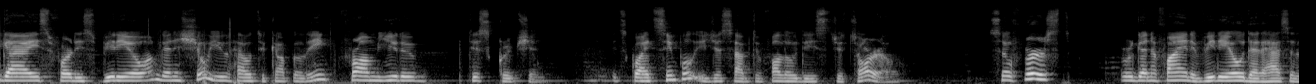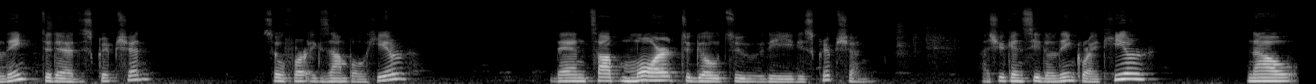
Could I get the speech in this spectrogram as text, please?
guys, for this video, I'm gonna show you how to copy a link from YouTube description. It's quite simple, you just have to follow this tutorial. So first, we're gonna find a video that has a link to the description. So for example here, then tap more to go to the description. As you can see the link right here. Now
